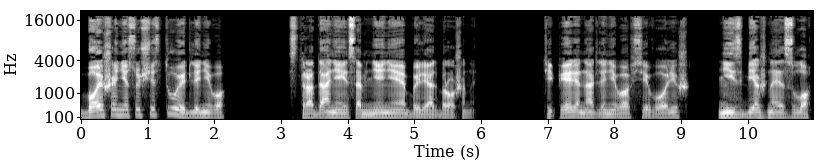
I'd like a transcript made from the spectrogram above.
больше не существует для него. Страдания и сомнения были отброшены. Теперь она для него всего лишь неизбежное зло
